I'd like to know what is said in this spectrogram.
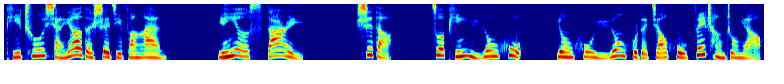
提出想要的设计方案。云有 Starry，是的，作品与用户、用户与用户的交互非常重要，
